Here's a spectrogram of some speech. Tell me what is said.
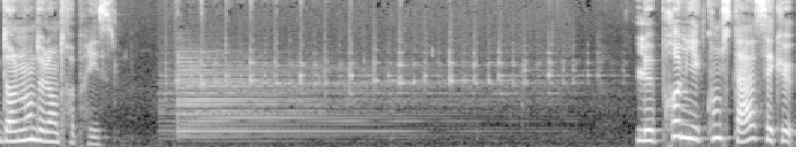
dans le monde de l'entreprise. Le premier constat, c'est que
